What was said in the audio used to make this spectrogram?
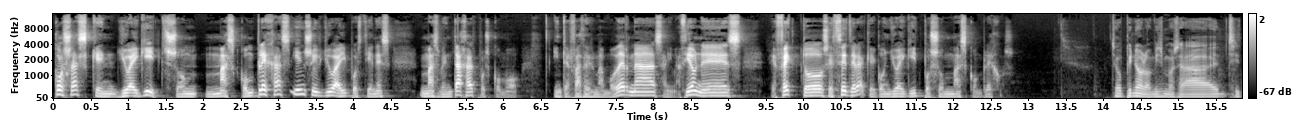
cosas que en UIKit son más complejas y en SwiftUI pues tienes más ventajas, pues como interfaces más modernas, animaciones, efectos, etcétera, que con UIKit pues son más complejos. Yo opino lo mismo, o sea, si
